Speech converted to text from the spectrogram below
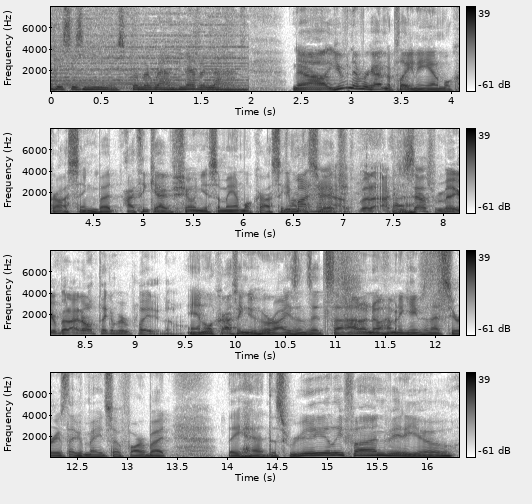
This is news from around Neverland. Now, you've never gotten to play any Animal Crossing, but I think I've shown you some Animal Crossing You on might the Switch. have, but I, 'cause it sounds familiar. But I don't think I've ever played it. No. Animal Crossing New Horizons. It's uh, I don't know how many games in that series they've made so far, but they had this really fun video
